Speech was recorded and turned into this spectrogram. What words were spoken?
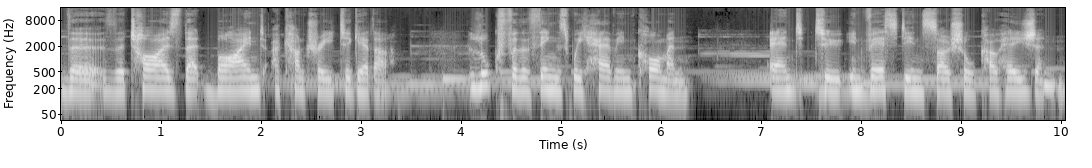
the, the ties that bind a country together look for the things we have in common and to invest in social cohesion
